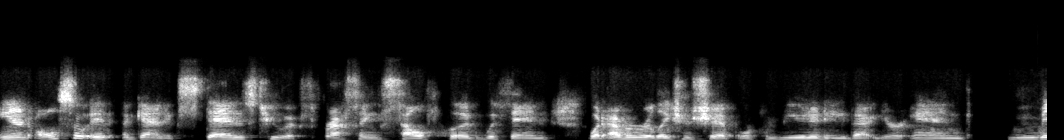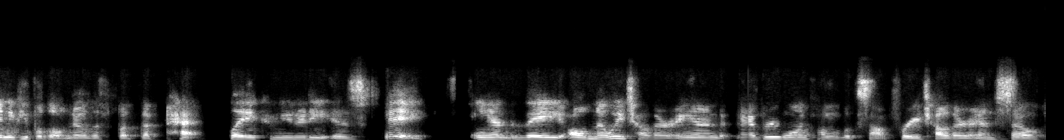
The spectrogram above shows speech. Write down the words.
And also, it again extends to expressing selfhood within whatever relationship or community that you're in. Many people don't know this, but the pet play community is big and they all know each other and everyone kind of looks out for each other. And so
